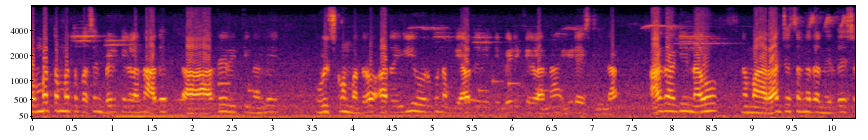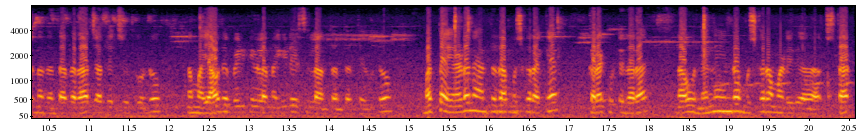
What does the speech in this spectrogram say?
ತೊಂಬತ್ತೊಂಬತ್ತು ಪರ್ಸೆಂಟ್ ಬೇಡಿಕೆಗಳನ್ನ ಅದೇ ಅದೇ ರೀತಿನಲ್ಲಿ ಉಳಿಸ್ಕೊಂಡು ಬಂದರು. ಆದರೆ ಇಲ್ಲಿವರೆಗೂ ನಮ್ಗೆ ಯಾವುದೇ ರೀತಿ ಬೇಡಿಕೆಗಳನ್ನ ಈಡೇರಿಸಲಿಲ್ಲ. ಹಾಗಾಗಿ ನಾವು ನಮ್ಮ ರಾಜ್ಯ ಸಂಘದ ನಿರ್ದೇಶನದಂತ ರಾಜ್ಯಾಧ್ಯಕ್ಷರು ರಾಜ್ಯಾಧ್ಯಕ್ಷ ಇಟ್ಕೊಂಡು ನಮ್ಮ ಯಾವುದೇ ಬೇಡಿಕೆಗಳನ್ನ ಈಡೇರಿಸಿಲ್ಲ ಅಂತ ಹೇಳ್ಬಿಟ್ಟು ಮತ್ತೆ ಎರಡನೇ ಹಂತದ ಮುಷ್ಕರಕ್ಕೆ ಕರೆ ಕೊಟ್ಟಿದ್ದಾರೆ. ನಾವು ನಿನ್ನೆಯಿಂದ ಮುಷ್ಕರ ಮಾಡಿದ, ಸ್ಟಾರ್ಟ್,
